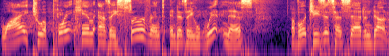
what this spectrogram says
Why? To appoint him as a servant and as a witness of what Jesus has said and done.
